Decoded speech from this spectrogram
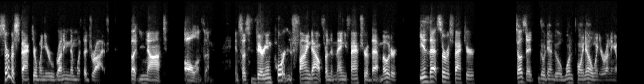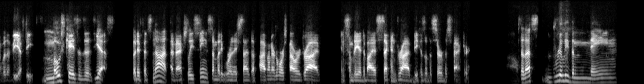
service factor when you're running them with a drive but not all of them. And so it's very important to find out from the manufacturer of that motor is that service factor, does it go down to a 1.0 when you're running it with a VFD? Most cases it's yes. But if it's not, I've actually seen somebody where they sized a 500 horsepower drive and somebody had to buy a second drive because of the service factor. Wow. So that's really the main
